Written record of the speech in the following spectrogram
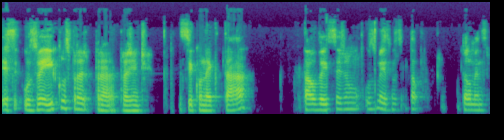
esse- os veículos para a gente se conectar talvez sejam os mesmos. Então, pelo menos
